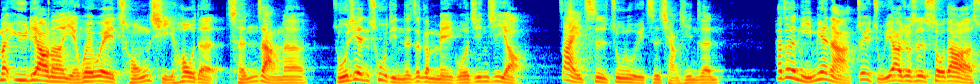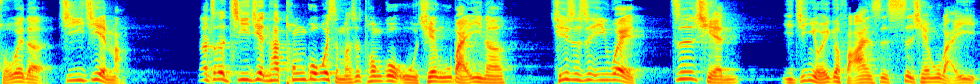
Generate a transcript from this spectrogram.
那么预料呢，也会为重启后的成长呢，逐渐触顶的这个美国经济哦，再次注入一次强心针。它这个里面啊，最主要就是受到了所谓的基建嘛。那这个基建它通过，为什么是通过五千五百亿呢？其实是因为之前已经有一个法案是四千五百亿，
